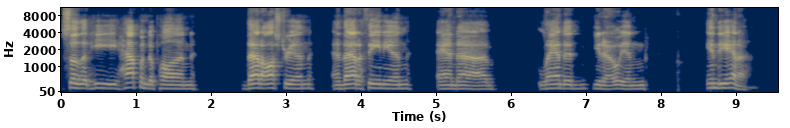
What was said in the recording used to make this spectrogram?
so that he happened upon that Austrian and that Athenian and uh, landed, you know, in Indiana?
